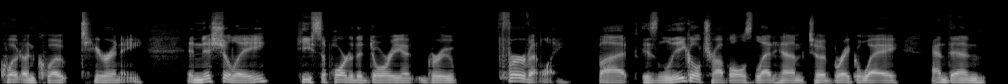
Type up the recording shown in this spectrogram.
quote unquote tyranny. Initially, he supported the Dorean group fervently, but his legal troubles led him to break away. And then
